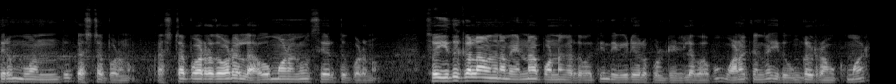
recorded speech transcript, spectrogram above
திரும்ப வந்து கஷ்டப்படணும். கஷ்டப்படுறதோட இல்லை அவமானங்களும் சேர்த்துப்படணும் ஸோ இதுக்கெல்லாம் வந்து நம்ம என்ன பண்ணுங்கிறத பற்றி இந்த வீடியோவில் ஃபுல் டீட்டெயிலாக பார்ப்போம். வணக்கங்க இது உங்கள் ராம்குமார்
